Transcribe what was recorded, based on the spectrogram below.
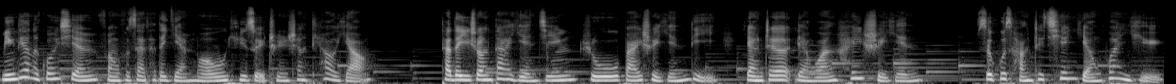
明亮的光线仿佛在她的眼眸与嘴唇上跳跃。她的一双大眼睛如白水银里养着两弯黑水银，似乎藏着千言万语。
